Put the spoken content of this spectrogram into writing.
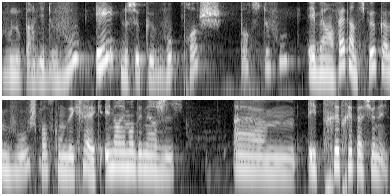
vous nous parliez de vous et de ce que vos proches pensent de vous. Eh bien, en fait, un petit peu comme vous, je pense qu'on me décrit avec énormément d'énergie euh, et très, très passionné.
